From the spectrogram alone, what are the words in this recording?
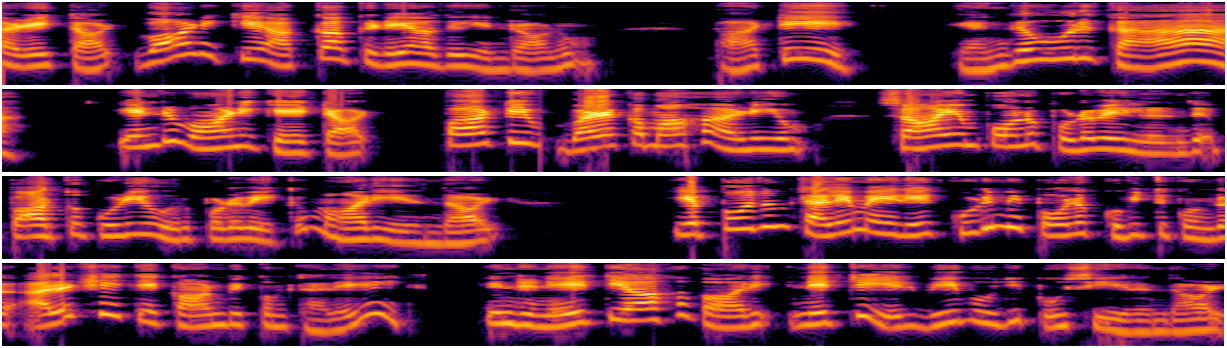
அழைத்தாள். வாணிக்கு அக்கா கிடையாது என்றாலும் பாட்டி எங்க ஊருக்கா? என்று வாணி கேட்டாள். பாட்டி வழக்கமாக அணியும் சாயம் போன புடவையிலிருந்து பார்க்கக்கூடிய ஒரு புடவைக்கு மாறியிருந்தாள். எப்போதும் தலைமையிலே குடுமி போல குவித்து கொண்டு அலட்சியத்தை காண்பிக்கும் தலையை இன்று நேர்த்தியாக வாரி நெற்றியில் விபூதி பூசியிருந்தாள்.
